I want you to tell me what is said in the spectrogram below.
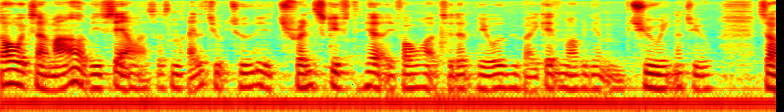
Dog ikke så meget, og vi ser jo altså sådan en relativt tydelig trendskift her i forhold til den periode, vi var igennem op igennem 2021. Så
